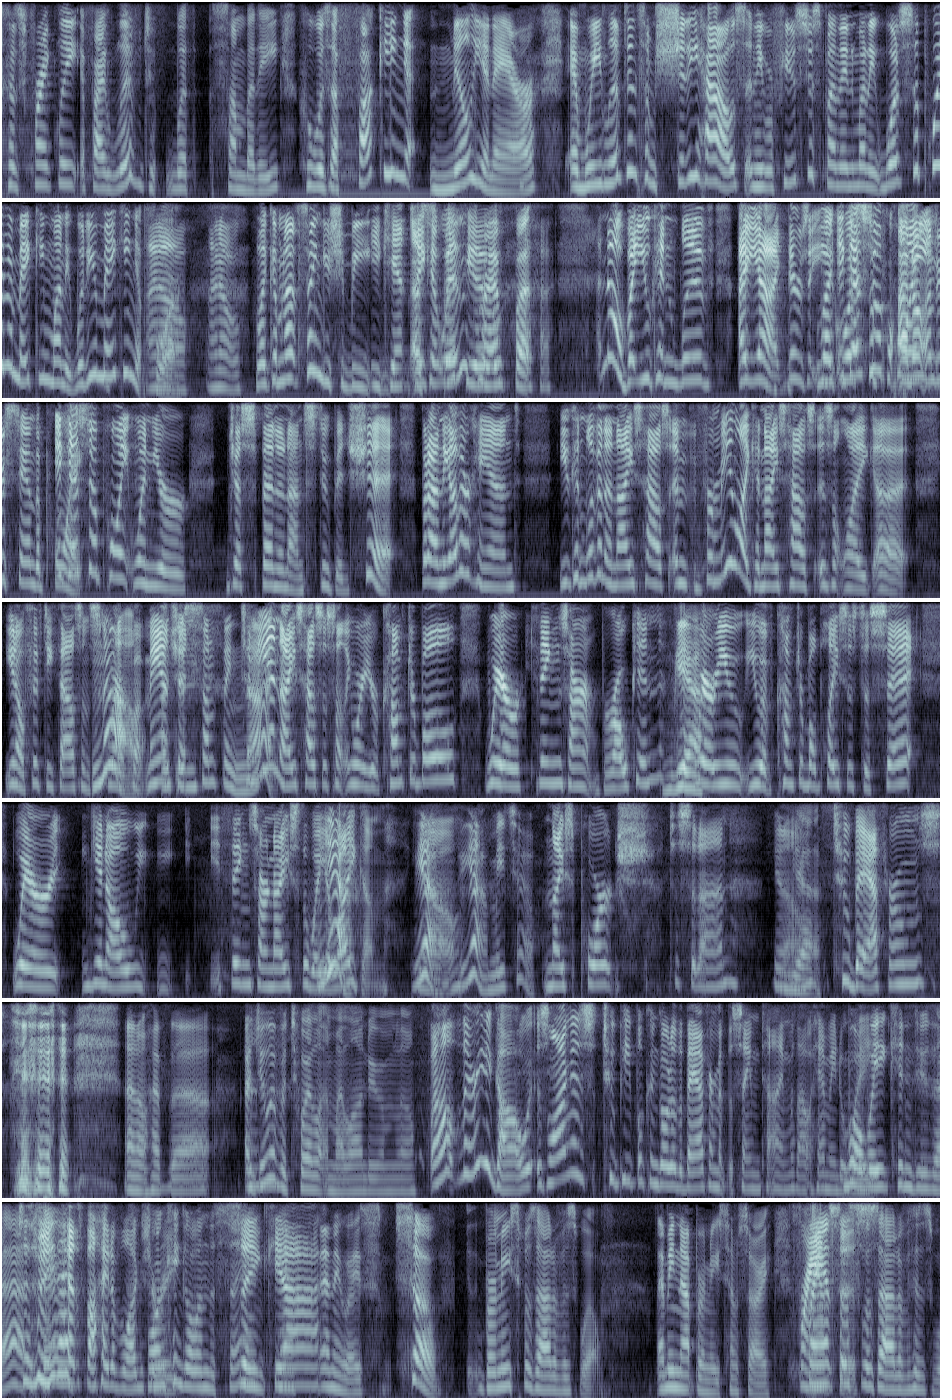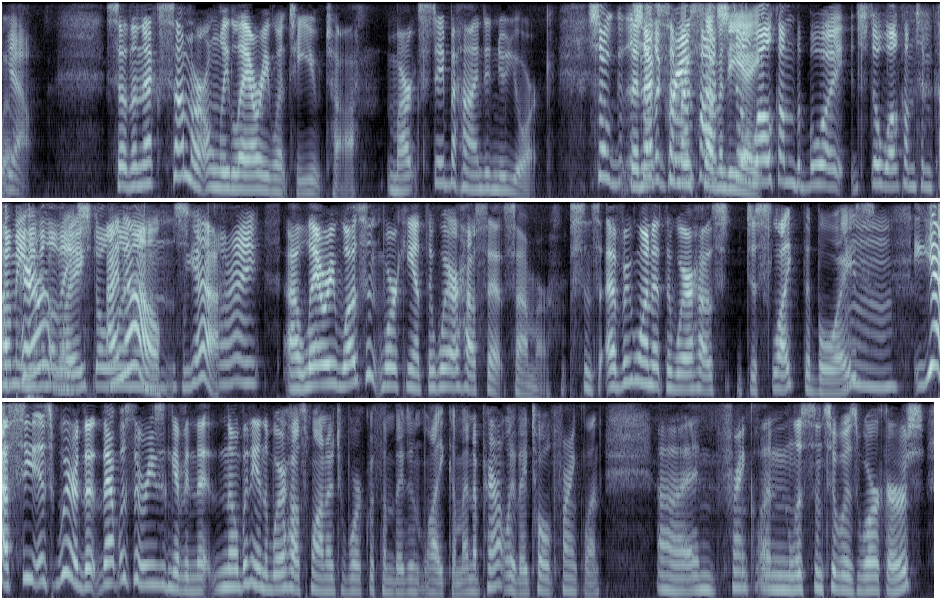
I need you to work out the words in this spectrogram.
Because frankly, if I lived with somebody who was a fucking millionaire and we lived in some shitty house and he refused to spend any money, what's the point of making money? What are you making it for? I know. I know. Like, I'm not saying you should be. You can't take it with you. but no, but you can live. Uh, yeah, there's like, it what's the a point? I don't understand the point. It gets to a point when you're just spending on stupid shit. But on the other hand, you can live in a nice house, and for me, like a nice house isn't like uh, you know, fifty thousand square No, foot mansion. just something to me, nice. a nice house is something where you're comfortable, where things aren't broken, Yeah. where you you have comfortable places to sit, where you know. Things are nice the way you Yeah. like them. yeah, know? yeah, me too. nice porch to sit on. You know, Yes. two bathrooms. I don't have that. I do uh-huh. have a toilet in my laundry room though. Well, there you go. As long as two people can go to the bathroom at the same time without having to Well, wait. Well, we can do that. to me, too. that's the height of luxury. One can go in the sink. Sink, yeah. Anyways, so Bernice was out of his will. I mean, not Bernice. I'm sorry. Frances. was out of his will. Yeah. So the next summer, only Larry went to Utah. Mark stayed behind in New York. So the, so next the grandpa 78. still welcomed the boy, still welcomed him coming, even though they stolen. I know. and- Yeah. All right. Uh, Larry wasn't working at the warehouse that summer. Since everyone at the warehouse disliked the boys. Yeah, see, it's weird. That, that was the reason given that nobody in the warehouse wanted to work with them. They didn't like him. And apparently they told Franklin. Uh, and Franklin listened to his workers.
